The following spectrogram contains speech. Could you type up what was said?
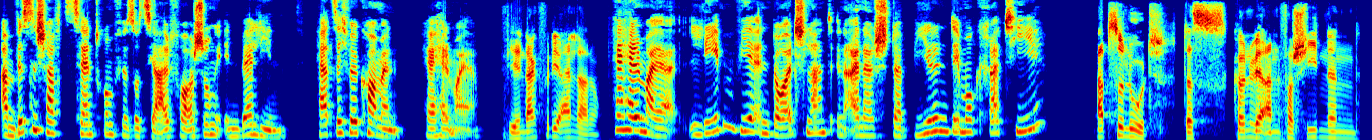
am Wissenschaftszentrum für Sozialforschung in Berlin. Herzlich willkommen, Herr Hellmeier. Vielen Dank für die Einladung. Herr Hellmeier, leben wir in Deutschland in einer stabilen Demokratie? Absolut. Das können wir an verschiedenen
